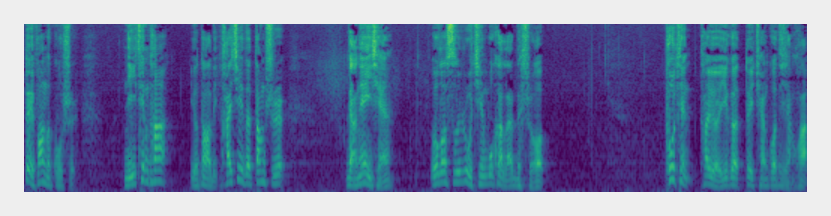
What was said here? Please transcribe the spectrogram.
对方的故事，你一听他有道理。还记得当时两年以前，俄罗斯入侵乌克兰的时候，Putin 他有一个对全国的讲话，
